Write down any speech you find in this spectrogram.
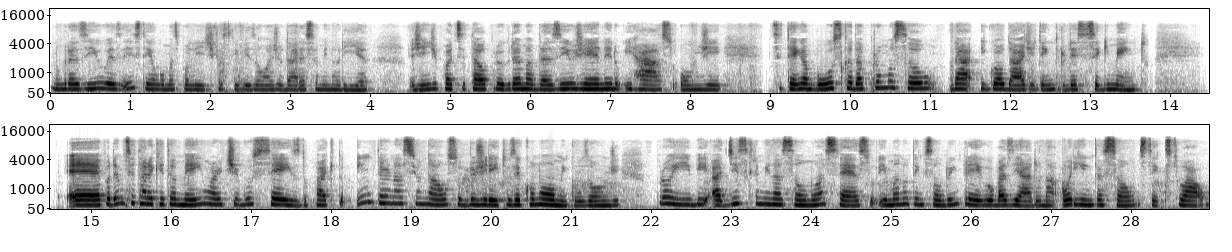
No Brasil existem algumas políticas que visam ajudar essa minoria. A gente pode citar o programa Brasil Gênero e Raça, onde se tem a busca da promoção da igualdade dentro desse segmento. É, podemos citar aqui também o artigo 6 do Pacto Internacional sobre os Direitos Econômicos, onde proíbe a discriminação no acesso e manutenção do emprego baseado na orientação sexual.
